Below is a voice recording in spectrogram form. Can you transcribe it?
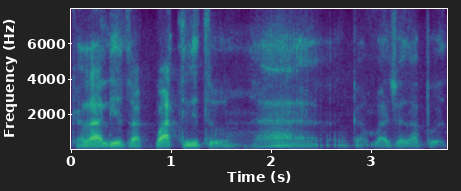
Calalito, Aquatrito. Ah, cambada da puta.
